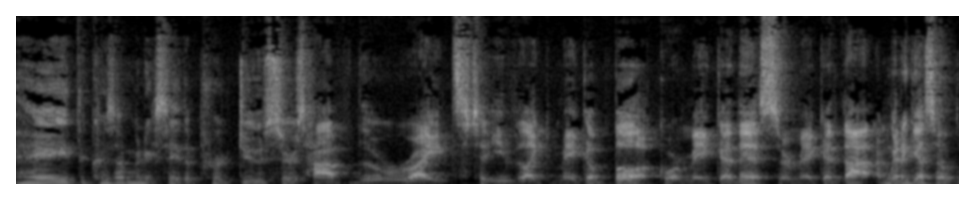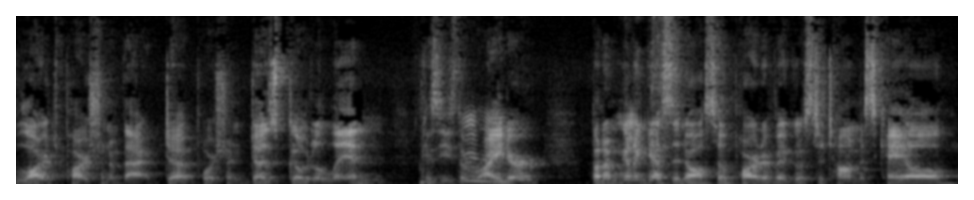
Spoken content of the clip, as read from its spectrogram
pay because I'm gonna say the producers have the rights to either like make a book or make a this or make a that. I'm gonna guess a large portion of that d- portion does go to Lin because he's the Mm-hmm. writer. But I'm gonna guess it also part of it goes to Thomas Kail,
